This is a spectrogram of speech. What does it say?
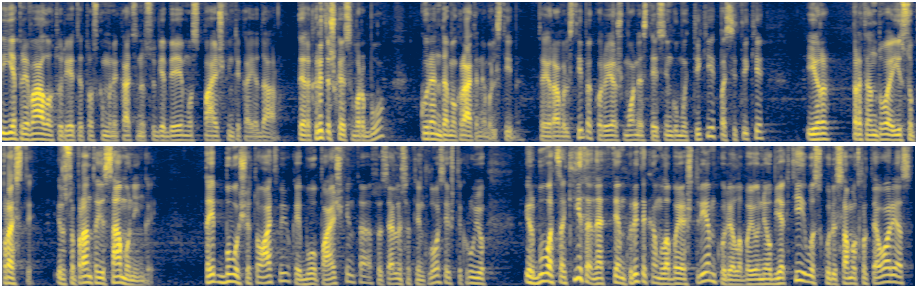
jie privalo turėti tos komunikacinius sugebėjimus, paaiškinti, ką jie daro. Tai yra kritiškai svarbu, kuriant demokratinę valstybę. Tai yra valstybė, kurioje žmonės teisingumu tiki, pasitikė ir pretenduoja jį suprasti. Ir supranta jį sąmoningai. Taip buvo šituo atveju, kai buvo paaiškinta socialiniuose tinkluose, iš tikrųjų Ir buvo atsakyta net tiem kritikam labai aštriem, kurie labai jau neobjektyvus, kuris samokslo teorijas,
